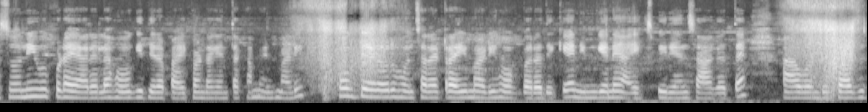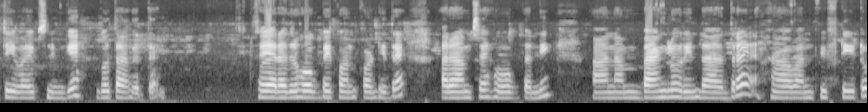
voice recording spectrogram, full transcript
ಸೊ ನೀವು ಕೂಡ ಯಾರೆಲ್ಲ ಹೋಗಿದ್ದೀರಾ ಪಾಯ್ಕೊಂಡಾಗೆ ಅಂತ ಕಮೆಂಟ್ ಮಾಡಿ. ಹೋಗದೇ ಇರೋರು ಒಂದ್ಸಲ ಟ್ರೈ ಮಾಡಿ ಹೋಗಿ ಬರೋದಕ್ಕೆ ನಿಮಗೇ ಎಕ್ಸ್ಪೀರಿಯೆನ್ಸ್ ಆಗುತ್ತೆ. ಆ, ಒಂದು ಪಾಸಿಟಿವ್ ವೈಬ್ಸ್ ನಿಮಗೆ ಗೊತ್ತಾಗುತ್ತೆ. ಸೊ ಯಾರಾದರೂ ಹೋಗಬೇಕು ಅಂದ್ಕೊಂಡಿದ್ರೆ ಆರಾಮ್ಸೆ ಹೋಗಿ ಬನ್ನಿ. ನಮ್ಮ ಬ್ಯಾಂಗ್ಳೂರಿಂದ ಆದರೆ one fifty to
